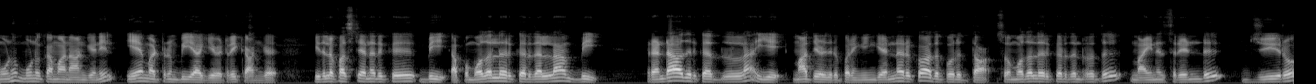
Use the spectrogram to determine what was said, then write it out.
மூணு மூணு கம்மா நான்கு எனில் ஏ மற்றும் பி ஆகியவற்றை காண்க. இதில் ஃபஸ்ட் என்ன இருக்குது பி அப்போ முதல்ல இருக்கிறதெல்லாம் பி ரெண்டாவது இருக்கிறதுலாம் ஏ மாற்றி எழுதிருப்பாருங்க போகிறீங்க இங்கே என்ன இருக்கோ அதை பொறுத்து தான் ஸோ முதல்ல இருக்கிறதுன்றது மைனஸ் ரெண்டு ஜீரோ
